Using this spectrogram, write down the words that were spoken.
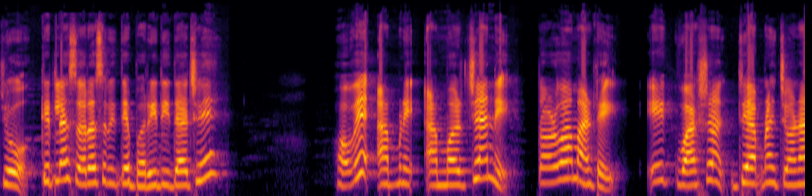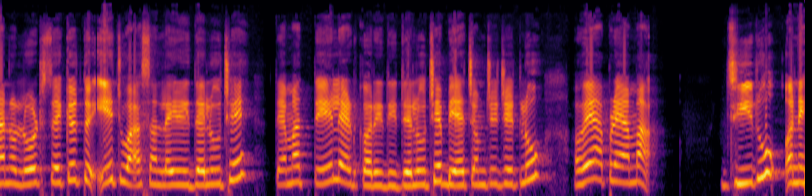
જો કેટલા સરસ રીતે ભરી દીધા છે. હવે આપણે આ મરચાંને તળવા માટે એક વાસણ જે આપણે ચણાનો લોટ શેક્યો તો એ જ વાસણ લઈ લીધેલું છે. તેમાં તેલ એડ કરી દીધેલું છે બે ચમચી જેટલું. હવે આપણે આમાં જીરું અને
